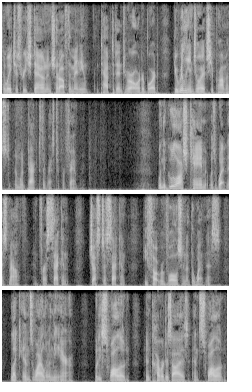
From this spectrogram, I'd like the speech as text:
The waitress reached down and shut off the menu and tapped it into her order board. You'll really enjoy it, she promised, and went back to the rest of her family. When the goulash came, it was wet in his mouth, and for a second, just a second, He felt revulsion at the wetness, like Enzweiler in the air, but he swallowed and covered his eyes and swallowed,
